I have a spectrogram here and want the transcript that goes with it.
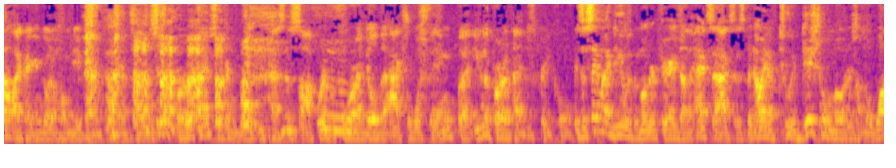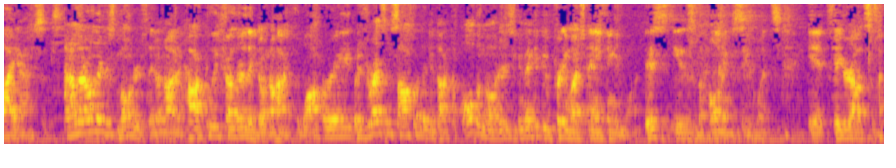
It's not like I can go to Home Depot and quarantine. This is a prototype, so I can write and test the software hmm. before I build the actual thing, but even the prototype is pretty cool. It's the same idea with the motor carriage on the x-axis, but now I have two additional motors on the y-axis. And on their own, they're just motors. They don't know how to talk to each other, they don't know how to cooperate, but if you write some software that can talk to all the motors, you can make it do pretty much anything you want. This is the homing sequence. It figure out some...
